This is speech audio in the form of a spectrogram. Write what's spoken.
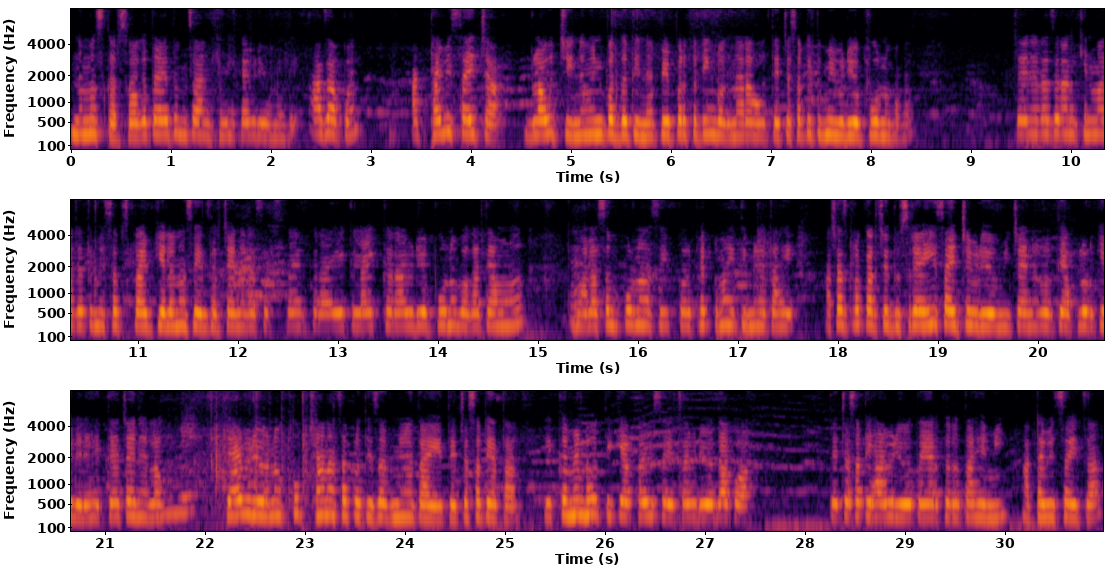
नमस्कार स्वागत आहे तुमचं आणखीन एका व्हिडिओमध्ये. आज आपण अठ्ठावीस साईजच्या ब्लाऊजची नवीन पद्धतीनं पेपर कटिंग बघणार आहोत. त्याच्यासाठी तुम्ही व्हिडिओ पूर्ण बघा. चॅनलला जर आणखीन माझ्या तुम्ही सबस्क्राईब केलं नसेल तर चॅनलला सबस्क्राईब करा एक लाईक करा व्हिडिओ पूर्ण बघा. त्यामुळं तुम्हाला संपूर्ण अशी परफेक्ट माहिती मिळत आहे. अशाच प्रकारचे दुसऱ्याही साईजचे व्हिडिओ मी चॅनलवरती अपलोड केलेले आहेत. त्या चॅनलला त्या व्हिडिओनं खूप छान असा प्रतिसाद मिळत आहे. त्याच्यासाठी आता एक कमेंट होती की अठ्ठावीस साईजचा व्हिडिओ दाखवा. त्याच्यासाठी हा व्हिडिओ तयार करत आहे मी अठ्ठावीस साईचा.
